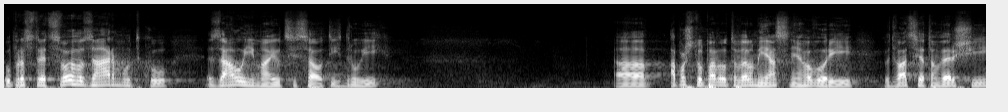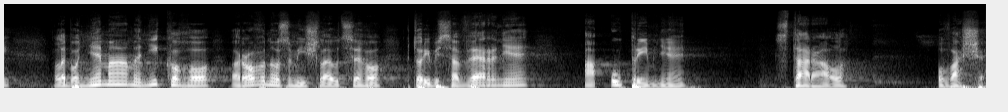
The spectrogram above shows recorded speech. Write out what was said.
uprostred svojho zármutku, zaujímajúci sa o tých druhých. A Apoštol Pavel to veľmi jasne hovorí v 20. verši, lebo nemám nikoho rovnozmýšľajúceho, ktorý by sa verne a úprimne staral o vaše.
